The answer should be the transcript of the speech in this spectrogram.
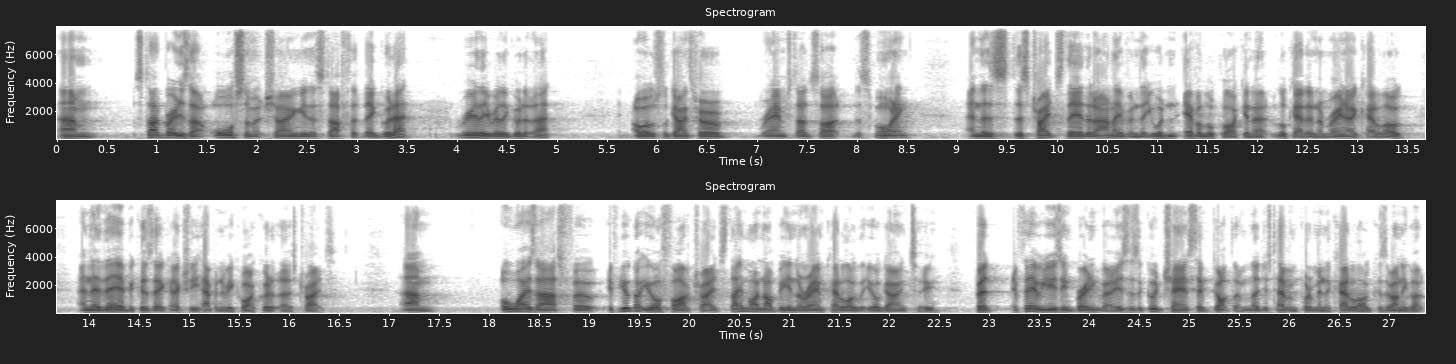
Um, stud breeders are awesome at showing you the stuff that they're good at, really, really good at that. I was going through a ram stud site this morning, and there's, there's traits there that aren't even, that you wouldn't ever look like in a, look at in a merino catalogue, and they're there because they actually happen to be quite good at those traits. Um, always ask for, if you've got your five traits, they might not be in the RAM catalogue that you're going to, but if they're using breeding values, there's a good chance they've got them, they just haven't put them in the catalogue because they've only got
